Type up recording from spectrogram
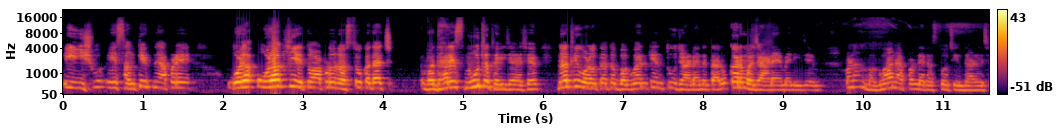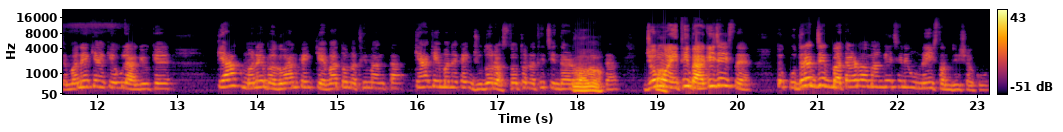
એ ઈશ્વર એ સંકેતને આપણે ઓળખીએ તો આપણો રસ્તો કદાચ વધારે સ્મૂથ થઈ જાય છે. નથી ઓળખતા તો ભગવાન કે તું જાણે ને તારું કર્મ જાણે એમ એની જેમ. પણ ભગવાન આપણને રસ્તો ચિંતાડે છે. મને ક્યાંક એવું લાગ્યું કે ક્યાંક મને ભગવાન કંઈક કહેવા તો નથી માંગતા ક્યાંક એ મને કંઈક જુદો રસ્તો તો નથી વાહ. માંગતા. જો હું અહીંથી ભાગી જઈશ ને તો કુદરત જે બતાડવા માંગે છે ને હું નહીં સમજી શકું.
